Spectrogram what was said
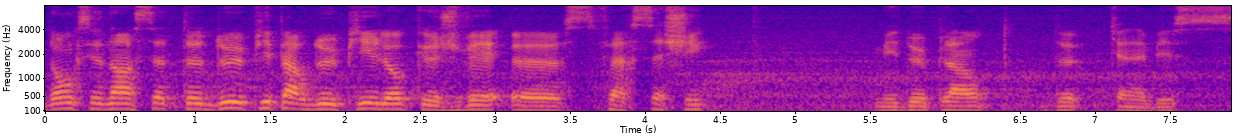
Donc c'est dans cette deux pieds par deux pieds là que je vais euh, faire sécher mes deux plantes de cannabis.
